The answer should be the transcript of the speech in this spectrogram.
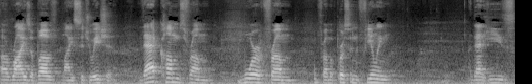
uh, rise above my situation. That comes from more from from a person feeling that he's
